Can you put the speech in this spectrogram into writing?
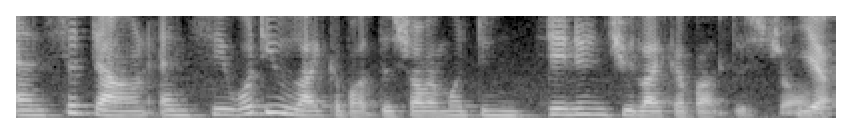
and sit down and say what do you like about this job and what didn't, didn't you like about this job? Yeah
